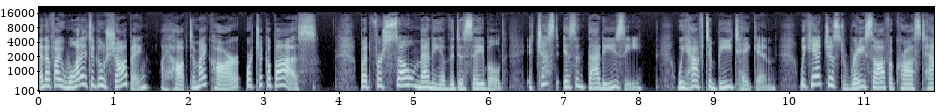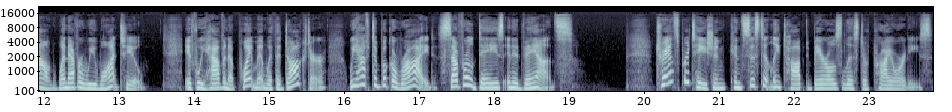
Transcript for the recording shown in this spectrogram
and if I wanted to go shopping, I hopped in my car or took a bus. But for so many of the disabled, it just isn't that easy. We have to be taken. We can't just race off across town whenever we want to. If we have an appointment with a doctor, we have to book a ride several days in advance. Transportation consistently topped Beryl's list of priorities,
